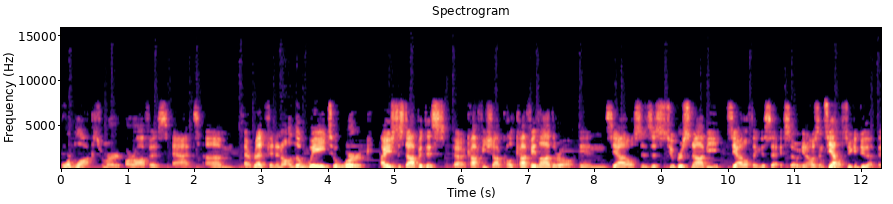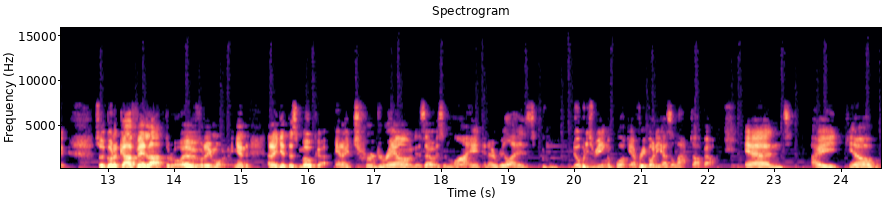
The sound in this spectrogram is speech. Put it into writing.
four blocks from our, our office at um, at Redfin, and on the way to work, I used to stop at this uh, coffee shop called Cafe Ladro in Seattle. So it's a super snobby Seattle thing to say. So you know, I was in Seattle, so you can do that thing. So I go to Cafe Ladro every morning, and and I get this mocha, and I turned around as I was in line, and I realized nobody's reading a book. Everybody has a laptop out, and I, you know,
